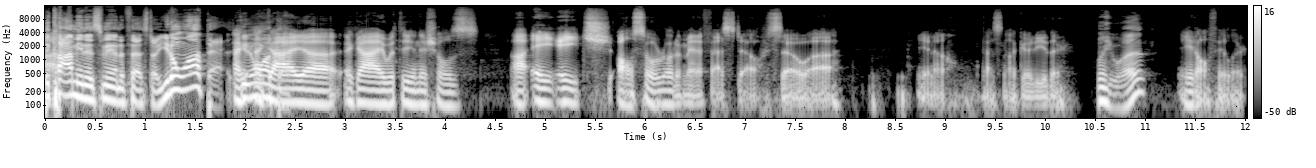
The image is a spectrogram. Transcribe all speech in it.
the communist manifesto. You don't want that. A, You don't a want that. guy, uh, a guy with the initials uh, AH also wrote a manifesto. So, uh, you know, that's not good either. Wait, what? Adolf Hitler.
